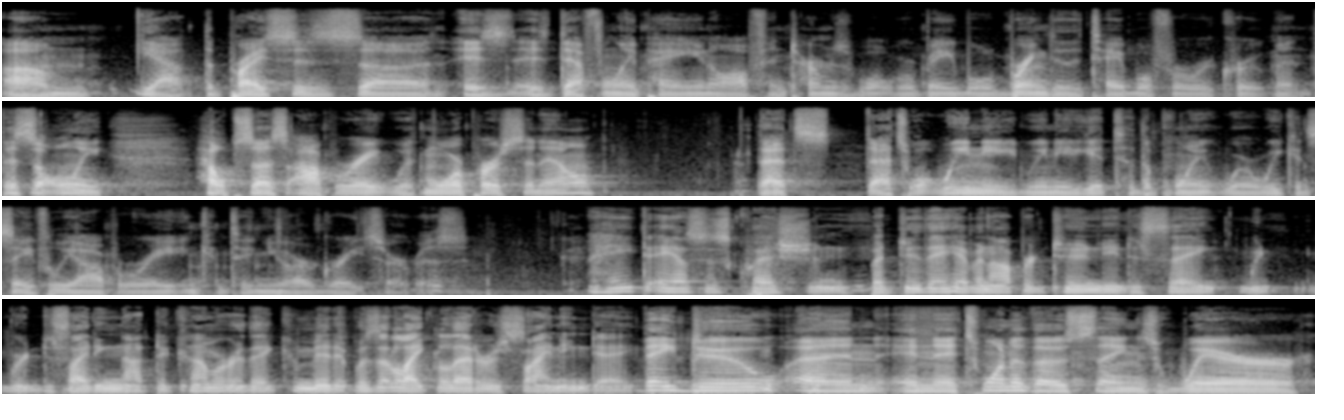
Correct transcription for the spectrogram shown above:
um, yeah, the price is, uh, is is definitely paying off in terms of what we're able to bring to the table for recruitment. This only helps us operate with more personnel. That's that's what we need. We need to get to the point where we can safely operate and continue our great service. I hate to ask this question, but do they have an opportunity to say, we, we're deciding not to come, or are they committed? Was it like letters signing day? They do, and and it's one of those things where,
